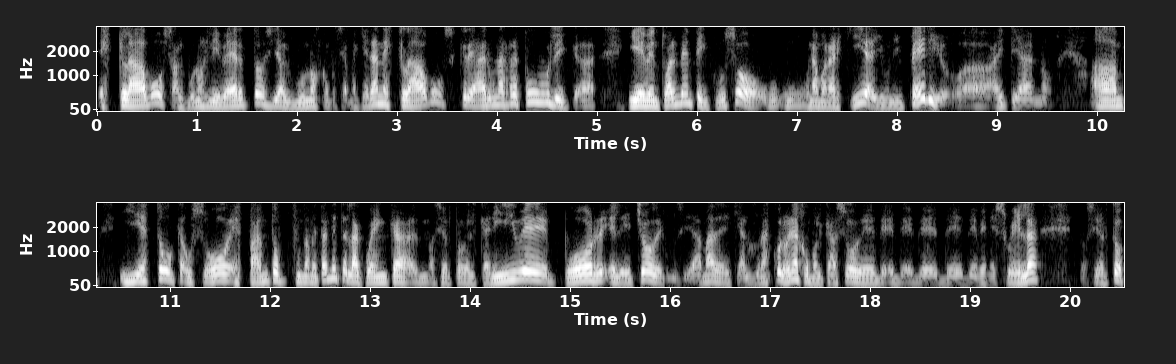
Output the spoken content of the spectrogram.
esclavos, algunos libertos y algunos, como se llama, que eran esclavos, crear una república y eventualmente incluso una monarquía y un imperio ah, haitiano. y esto causó espanto fundamentalmente en la cuenca, ¿no es cierto?, del Caribe por el hecho de, ¿cómo se llama?, de que algunas colonias, como el caso de, de, de Venezuela, ¿no es cierto?,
